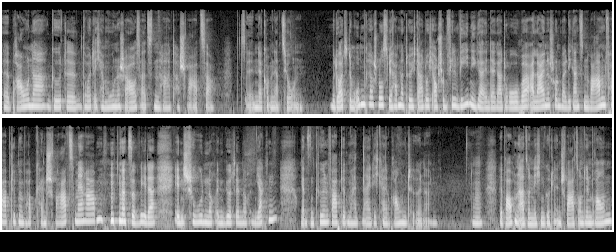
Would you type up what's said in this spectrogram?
äh, brauner Gürtel deutlich harmonischer aus als ein harter schwarzer in der Kombination. Bedeutet im Umkehrschluss, wir haben natürlich dadurch auch schon viel weniger in der Garderobe, alleine schon, weil die ganzen warmen Farbtypen überhaupt kein Schwarz mehr haben. Also weder in Schuhen noch in Gürteln noch in Jacken. Die ganzen kühlen Farbtypen hatten eigentlich keine Brauntöne. Wir brauchen also nicht einen Gürtel in Schwarz und in Braun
